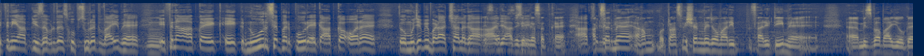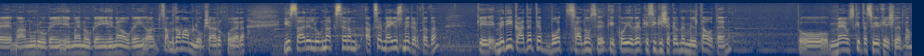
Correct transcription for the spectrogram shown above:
इतनी आपकी ज़बरदस्त खूबसूरत वाइब है हम्म। इतना आपका एक एक नूर से भरपूर एक आपका और है तो मुझे भी बड़ा अच्छा लगा आज आपसे का सदका है। अक्सर मैं हम ट्रांसमिशन में जो हमारी सारी टीम है मिसबा भाई हो गए महानूर हो गई एमन हो गई हिना हो गई और सम तमाम लोग शाहरुख वगैरह ये सारे लोग ना अक्सर हम अक्सर मैं ही उसमें करता था कि मेरी एक आदत है बहुत सालों से कि कोई अगर किसी की शक्ल में मिलता होता है ना तो मैं उसकी तस्वीर खींच लेता हूँ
